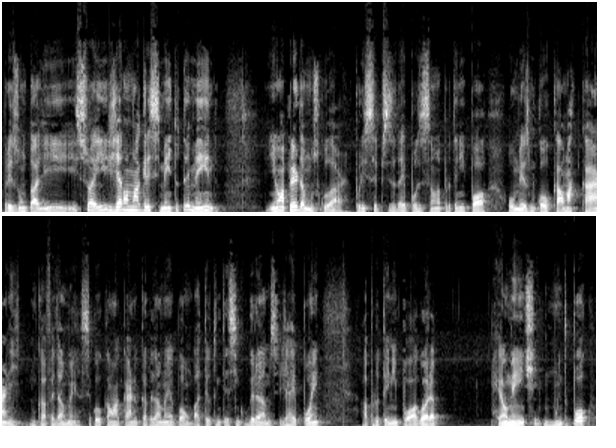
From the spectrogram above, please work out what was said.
presunto ali, isso aí gera um emagrecimento tremendo e uma perda muscular. Por isso você precisa da reposição da proteína em pó, ou mesmo colocar uma carne no café da manhã. Se colocar uma carne no café da manhã, bom, bateu 35 gramas, já repõe a proteína em pó. Agora, realmente, muito pouco.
